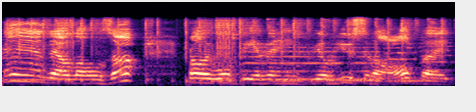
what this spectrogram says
And that levels up. Probably won't be of any real use at all, but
